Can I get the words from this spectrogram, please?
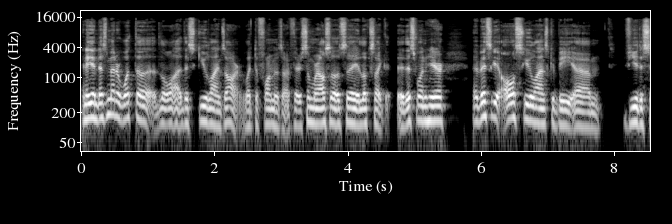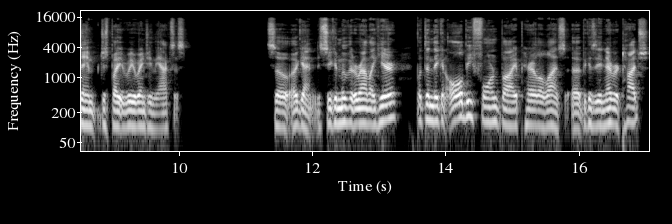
And again, it doesn't matter what the, the, the skew lines are, what the formulas are. If there's somewhere else, let's say it looks like this one here. Uh, basically, all skew lines could be um, viewed the same just by rearranging the axis. So again, so you can move it around like here, but then they can all be formed by parallel lines uh, because they never touch.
